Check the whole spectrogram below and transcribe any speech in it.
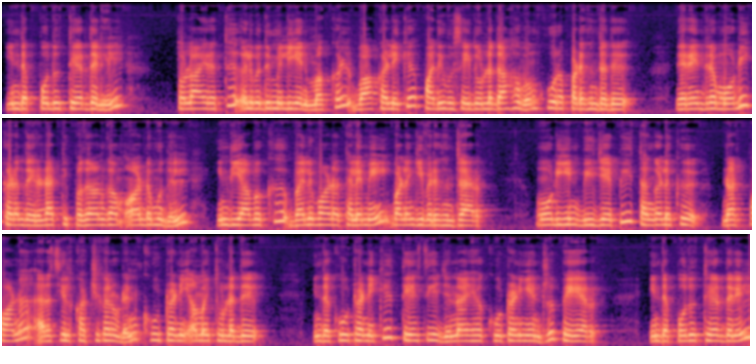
இந்த பொது தேர்தலில் தொள்ளாயிரத்து எழுபது மில்லியன் மக்கள் வாக்களிக்க பதிவு செய்துள்ளதாகவும் கூறப்படுகின்றது. நரேந்திர மோடி கடந்த இரண்டாயிரத்தி பதினான்காம் ஆண்டு முதல் இந்தியாவுக்கு வலுவான தலைமையை வழங்கி வருகின்றார். மோடியின் பிஜேபி தங்களுக்கு நட்பான அரசியல் கட்சிகளுடன் கூட்டணி அமைத்துள்ளது. இந்த கூட்டணிக்கு தேசிய ஜனநாயக கூட்டணி என்று பெயர். இந்த பொது தேர்தலில்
